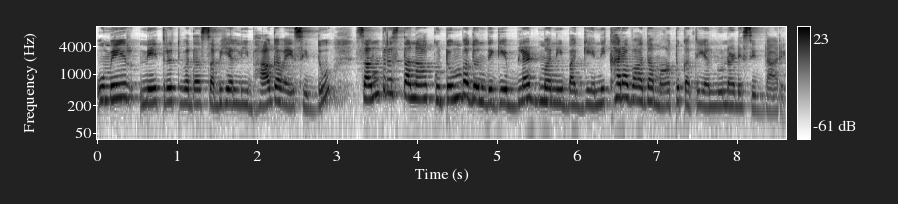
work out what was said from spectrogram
ಉಮೇರ್ ನೇತೃತ್ವದ ಸಭೆಯಲ್ಲಿ ಭಾಗವಹಿಸಿದ್ದು, ಸಂತ್ರಸ್ತನ ಕುಟುಂಬದೊಂದಿಗೆ ಬ್ಲಡ್ ಮನಿ ಬಗ್ಗೆ ನಿಖರವಾದ ಮಾತುಕತೆಯನ್ನು ನಡೆಸಿದ್ದಾರೆ.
